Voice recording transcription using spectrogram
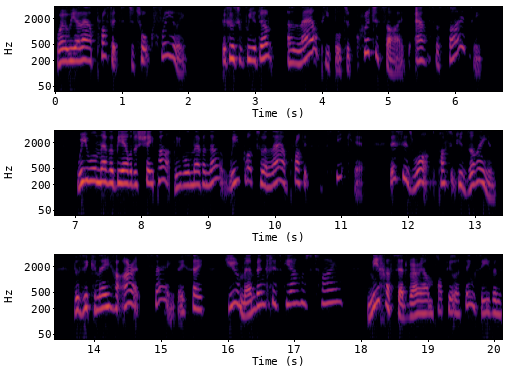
where we allow prophets to talk freely. Because if we don't allow people to criticize our society, we will never be able to shape up. We will never know. We've got to allow prophets to speak here. This is what Pasuk Zayin, the Ziknei Haaretz say. They say, do you remember in Chizkiyahu's time? Micha said very unpopular things. He even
